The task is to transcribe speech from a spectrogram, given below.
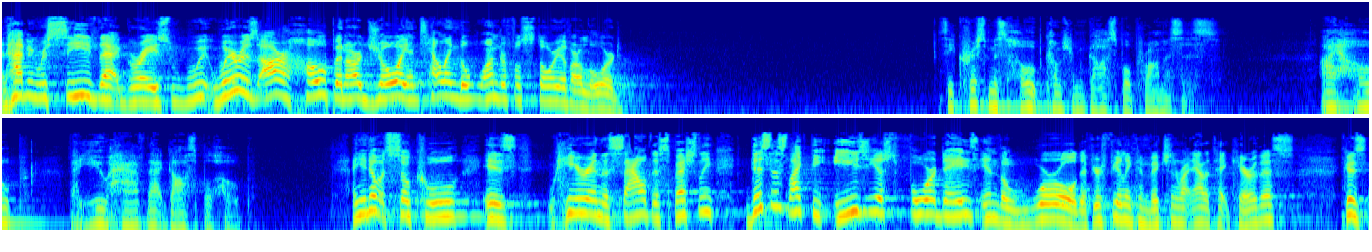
And having received that grace, where is our hope and our joy in telling the wonderful story of our Lord? See, Christmas hope comes from gospel promises. I hope that you have that gospel hope. And you know what's so cool is here in the South especially, this is like the easiest four days in the world if you're feeling conviction right now to take care of this. Because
